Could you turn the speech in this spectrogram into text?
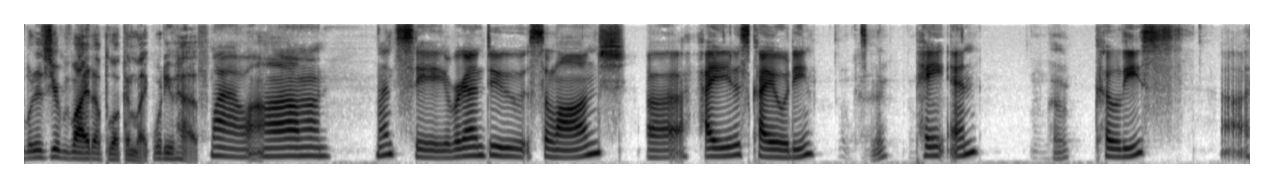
what is your lineup looking like? What do you have? Wow. Um, let's see. We're gonna do Solange, uh, Hiatus Kaiyote, Okay. Peyton. Khalees, uh,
